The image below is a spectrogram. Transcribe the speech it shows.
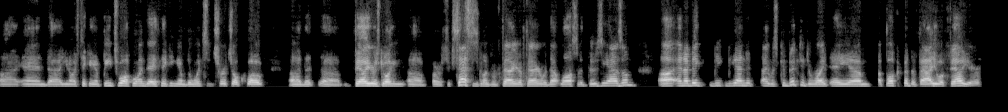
Uh, and uh, you know, I was taking a beach walk one day, thinking of the Winston Churchill quote: uh, that failure is going or success is going from failure to failure without loss of enthusiasm. And I be, began to, I was convicted to write a, um, a book on the value of failure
